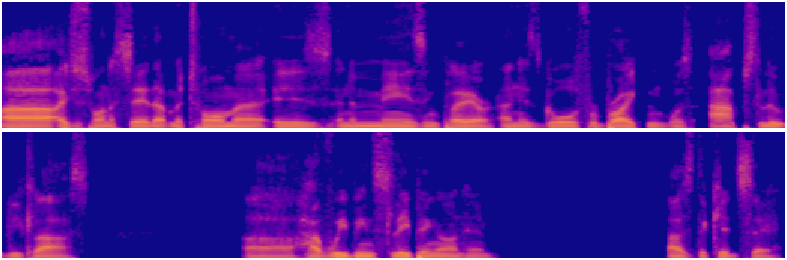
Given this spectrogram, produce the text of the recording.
Uh, I just want to say that Mitoma is an amazing player, and his goal for Brighton was absolutely class. Uh, have we been sleeping on him, as the kids say?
